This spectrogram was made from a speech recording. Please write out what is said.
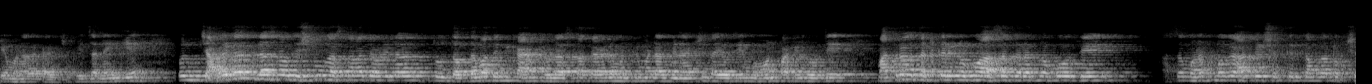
हे म्हणायला काही चुकीचं नाही आहे पण ज्यावेळेला विलासराव देशमुख असताना त्यावेळेला तो दबदबा त्यांनी कायम ठेवला असता त्यावेळेला मंत्रिमंडळात मीनाक्षीताई होते मोहन पाटील होते. मात्र तटकरी नको असं करत नको ते असं म्हणत मग अखेर शेतकरी कामगार पक्ष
